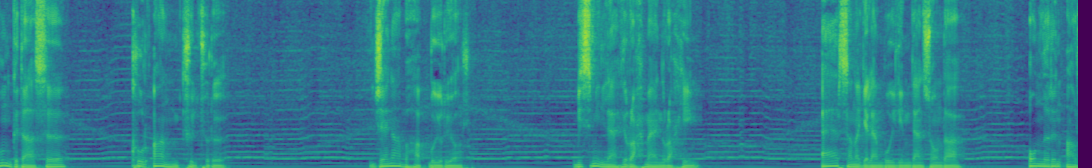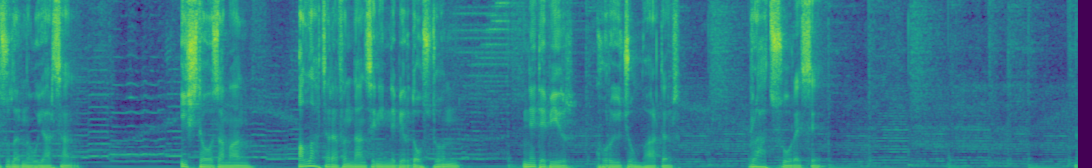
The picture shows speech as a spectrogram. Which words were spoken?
Ruhun gıdası Kur'an kültürü. Cenab-ı Hak buyuruyor. Bismillahirrahmanirrahim. Eğer sana gelen bu ilimden sonra onların arzularına uyarsan, işte o zaman Allah tarafından seninle bir dostun ne de bir koruyucun vardır. Ra'd Suresi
